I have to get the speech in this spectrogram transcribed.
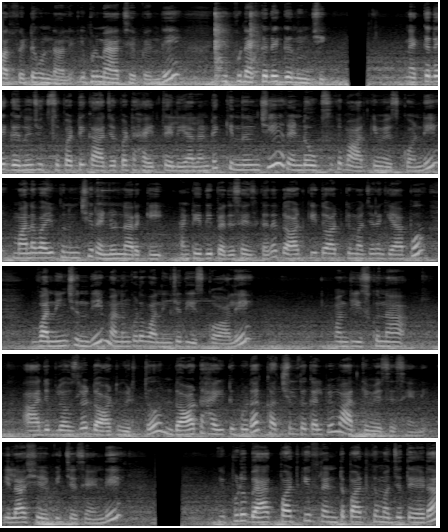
పర్ఫెక్ట్గా ఉండాలి. ఇప్పుడు మ్యాచ్ అయిపోయింది. ఇప్పుడు నెక్ దగ్గర నుంచి నెక్క దగ్గర నుంచి ఉక్సు పట్టి కాజపట్టి హైట్ తెలియాలంటే కింద నుంచి రెండో ఉక్సుకి మార్కింగ్ వేసుకోండి. మన వైపు నుంచి రెండున్నరకి అంటే ఇది పెద్ద సైజు కదా డాట్కి డాట్కి మధ్యన గ్యాప్ వన్ ఇంచ్ ఉంది. మనం కూడా వన్ ఇంచ్ తీసుకోవాలి. మనం తీసుకున్న ఆది బ్లౌజ్లో డాట్ విడుతూ డాట్ హైట్ కూడా ఖర్చులతో కలిపి మార్కింగ్ వేసేసేయండి. ఇలా షేప్ ఇచ్చేసేయండి. ఇప్పుడు బ్యాక్ పార్ట్కి ఫ్రంట్ పార్ట్కి మధ్య తేడా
